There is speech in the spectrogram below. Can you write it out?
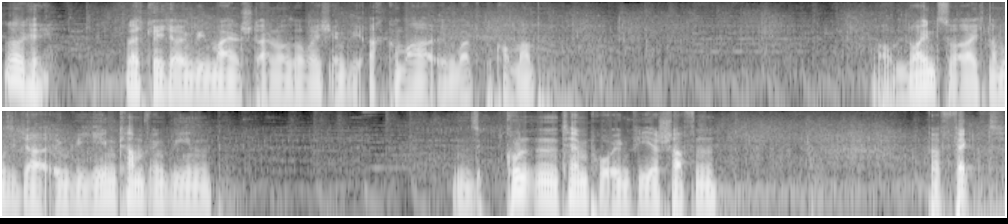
Okay Vielleicht kriege ich ja irgendwie einen Meilenstein oder so, weil ich irgendwie 8, irgendwas bekommen habe. Um 9 zu erreichen, da muss ich ja irgendwie jeden Kampf irgendwie ein, ein Sekunden-Tempo irgendwie erschaffen. Perfekt.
